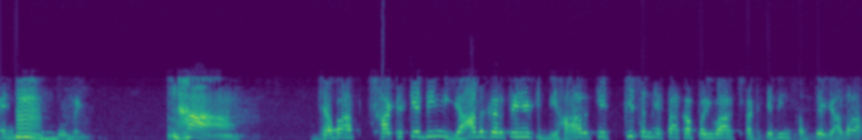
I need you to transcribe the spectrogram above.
एंटी हम्म। हिंदू नहीं। हाँ। जब आप छठ के दिन याद करते हैं कि बिहार के किस नेता का परिवार छठ के दिन सबसे ज़्यादा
